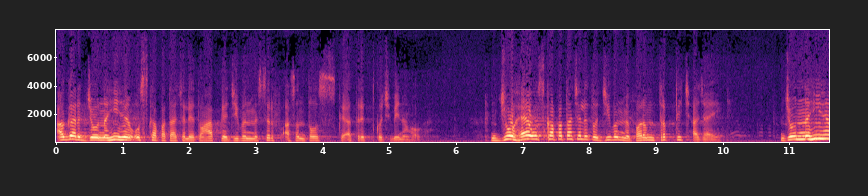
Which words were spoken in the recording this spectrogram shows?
अगर जो नहीं है, उसका पता चले तो आपके जीवन में सिर्फ़ असंतोष के अतिरिक्त कुछ भी ना होगा। जो है उसका पता चले तो जीवन में परम तृप्ति छा जाएगी। जो नहीं है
